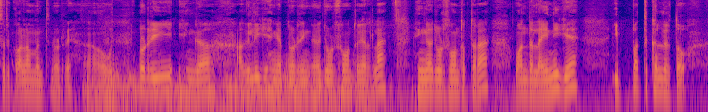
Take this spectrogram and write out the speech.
ಸರಿ ಕಾಲಮ್ ಅಂತ ನೋಡ್ರಿ. ನೋಡ್ರಿ, ಹಿಂಗೆ ಅಗಲಿಗೆ ಹೆಂಗೈತೆ ನೋಡ್ರಿ. ಹಿಂಗೆ ಜೋಡ್ಸ್ಕೊಂತ ಹೋಗ್ಯಾರಲ್ಲ. ಹಿಂಗೆ ಜೋಡ್ಸ್ಕೊಂತ ಹೋಗ್ತಾರೆ. ಒಂದು ಲೈನಿಗೆ ಇಪ್ಪತ್ತು ಕಲ್ಲು ಇರ್ತಾವೆ.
